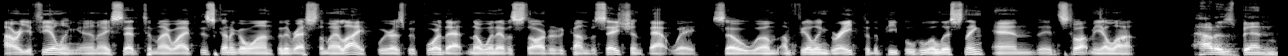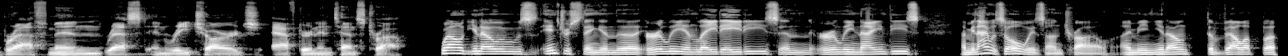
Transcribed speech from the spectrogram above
how are you feeling? And I said to my wife, this is going to go on for the rest of my life. Whereas before that, no one ever started a conversation that way. So um, I'm feeling great for the people who are listening, and it's taught me a lot. How does Ben Brafman rest and recharge after an intense trial? Well, you know, it was interesting in the early and late 80s and early 90s. I mean, I was always on trial. I mean, you don't develop a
